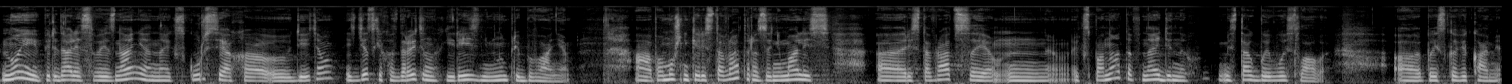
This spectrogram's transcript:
но и передали свои знания на экскурсиях а, детям из детских оздоровительных лагерей с дневным пребыванием. Помощники реставратора занимались реставрацией экспонатов, найденных в местах боевой славы поисковиками.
